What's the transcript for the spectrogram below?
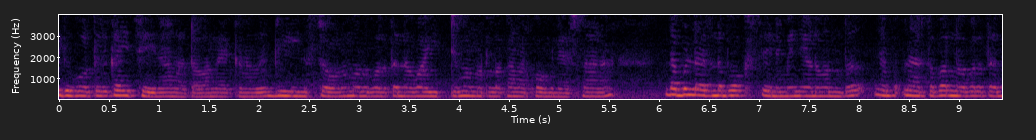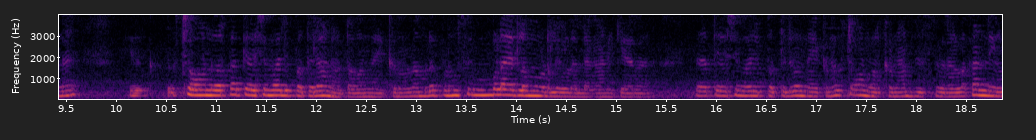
ഇതുപോലത്തെ ഒരു കൈ ചെയിനാണ് കേട്ടോ വന്നേക്കണത്. ഗ്രീൻ സ്റ്റോണും അതുപോലെ തന്നെ വൈറ്റും വന്നിട്ടുള്ള കളർ കോമ്പിനേഷനാണ് ഡബിൾ ലെയറിന്റെ ബോക്സ് ചെയിനും തന്നെയാണ് വന്നത്. ഞാൻ നേരത്തെ പറഞ്ഞ പോലെ തന്നെ സ്റ്റോൺ വർക്ക് അത്യാവശ്യം വലിപ്പത്തിലാണ് കേട്ടോ വന്നേക്കുന്നത് നമ്മളെപ്പോഴും സിമ്പിളായിട്ടുള്ള മോഡലുകളല്ല കാണിക്കാറ്. ഇത് അത്യാവശ്യം വലിപ്പത്തിൽ വന്നേക്കണ സ്റ്റോൺ വർക്കാണ്. അഡ്ജസ്റ്റ് വരെയുള്ള കണ്ണികൾ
